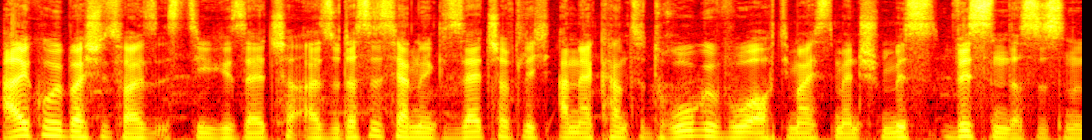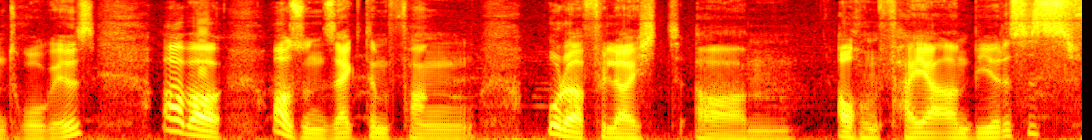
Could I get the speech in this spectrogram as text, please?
Alkohol beispielsweise ist die Gesellschaft, also das ist ja eine gesellschaftlich anerkannte Droge, wo auch die meisten Menschen wissen, dass es eine Droge ist. Aber oh, so ein Sektempfang oder vielleicht ähm, auch ein Feierabendbier, das ist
